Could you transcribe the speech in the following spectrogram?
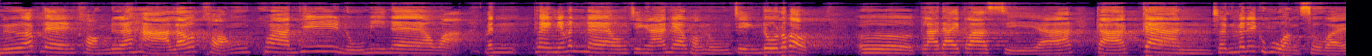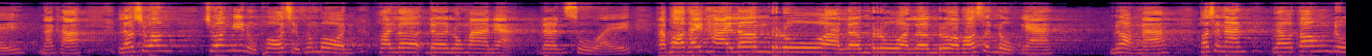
เนื้อเพลงของเนื้อหาแล้วของความที่หนูมีแนวอะ มันเพลงนี้มันแนวจริงนะแนวของหนูจริงดูแล้วแบบเออกล้าได้กล้าเสีย กากัน ฉันไม่ได้ห่วงสวยนะคะ แล้วช่วงช่วงที่หนูโพสอยู่ข้างบน พอเเดินลงมาเนี่ยเดินสวย แต่พอท้ายๆเริ่มรัว เริ่มรัว เริ่มรัว เพราะสนุกไงนึกออกนะ เพราะฉะนั้นเราต้องดู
